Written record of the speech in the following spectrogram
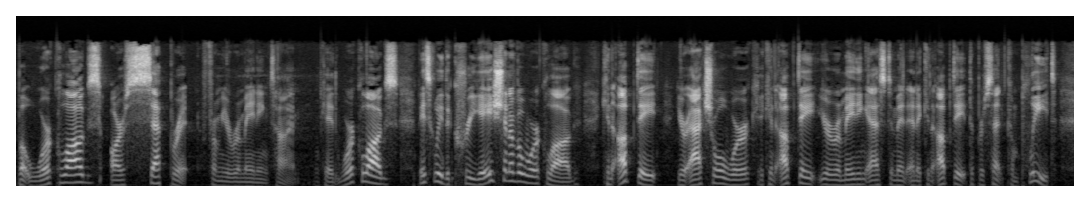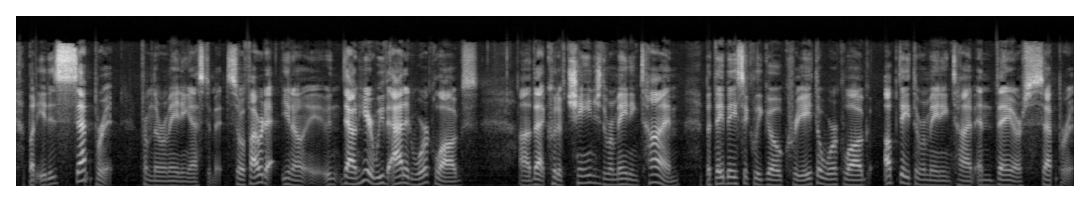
but work logs are separate from your remaining time. Okay, the work logs, basically the creation of a work log can update your actual work, it can update your remaining estimate, and it can update the percent complete, but it is separate from the remaining estimate. So if I were to, you know, down here we've added work logs uh, that could have changed the remaining time, but they basically go create the work log, update the remaining time, and they are separate.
